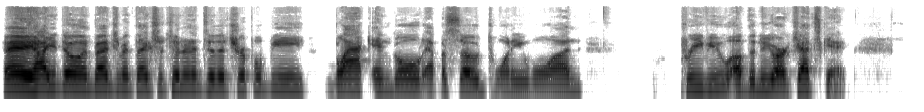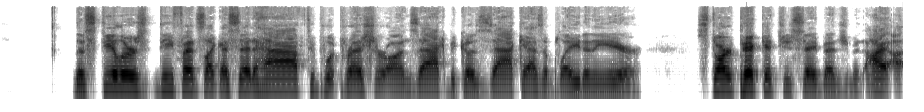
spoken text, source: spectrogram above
Hey, how you doing, Benjamin? Thanks for tuning into the Triple B Black and Gold episode 21 preview of the New York Jets game. The Steelers defense, like I said, have to put pressure on Zach because Zach hasn't played in a year. Start Pickett, you say, Benjamin. I, I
